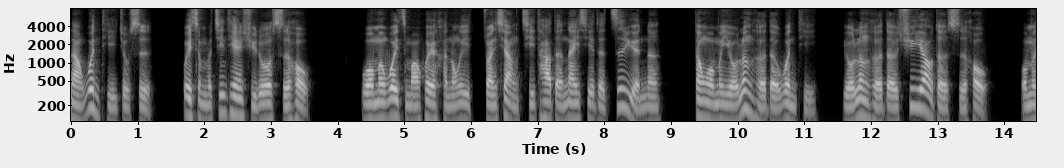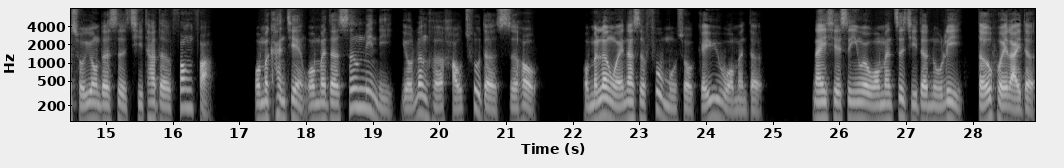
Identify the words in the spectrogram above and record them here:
那问题就是，为什么今天许多时候，我们为什么会很容易转向其他的那一些的资源呢？当我们有任何的问题，有任何的需要的时候，我们所用的是其他的方法。我们看见我们的生命里有任何好处的时候，我们认为那是父母所给予我们的，那一些是因为我们自己的努力得回来的。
